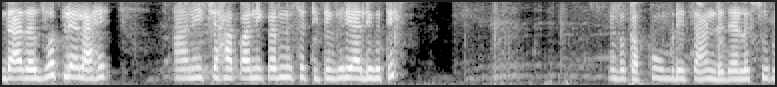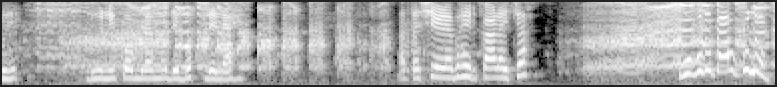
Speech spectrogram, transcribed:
दादा झोपलेला आहे. आणि चहा पाणी करण्यासाठी ते घरी आले होते. हे बघा कोंबडीचं अंड द्यायला सुरू आहे. दोन्ही कोंबड्यामध्ये बसलेले आहे. आता शेळ्या बाहेर काढायच्या. उघडू का हो कुलूप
